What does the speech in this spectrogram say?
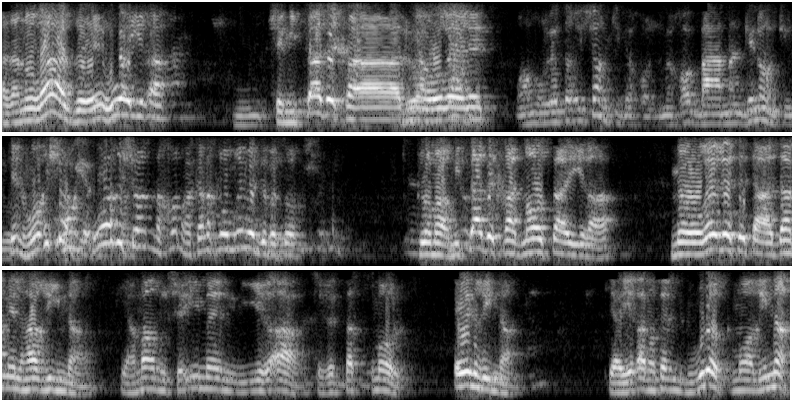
אז הנורא הזה הוא היראה, שמצד אחד מעוררת... הוא אמור להיות הראשון כביכול, במנגנון, כאילו... כן, הוא הראשון, הוא הראשון, נכון, רק אנחנו אומרים את זה בסוף. כלומר, מצד אחד, מה עושה היראה? מעוררת את האדם אל הרינה, כי אמרנו שאם אין יראה, שזה צד שמאל, אין רינה, כי היראה נותנת גבולות, כמו הרינה.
